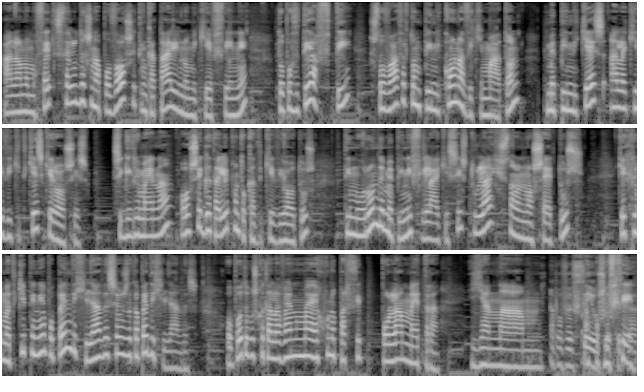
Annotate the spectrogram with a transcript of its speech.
αλλά ο νομοθέτης θέλοντας να αποδώσει την κατάλληλη νομική ευθύνη, τοποθετεί αυτή στο βάθρο των ποινικών αδικημάτων με ποινικές αλλά και διοικητικές κυρώσεις. Συγκεκριμένα, όσοι εγκαταλείπουν το κατοικίδιό τους, τιμωρούνται με ποινή φυλάκισης τουλάχιστον ενός έτους και χρηματική ποινή από 5.000 έως 15.000. Οπότε, όπως καταλαβαίνουμε, έχουν πάρθει πολλά μέτρα για να αποφευθεί, αποφευθεί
